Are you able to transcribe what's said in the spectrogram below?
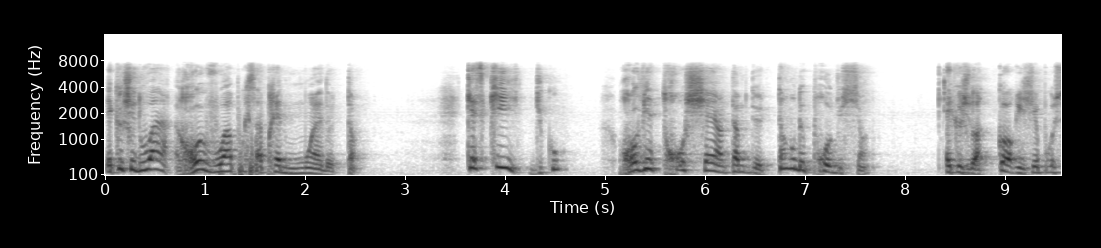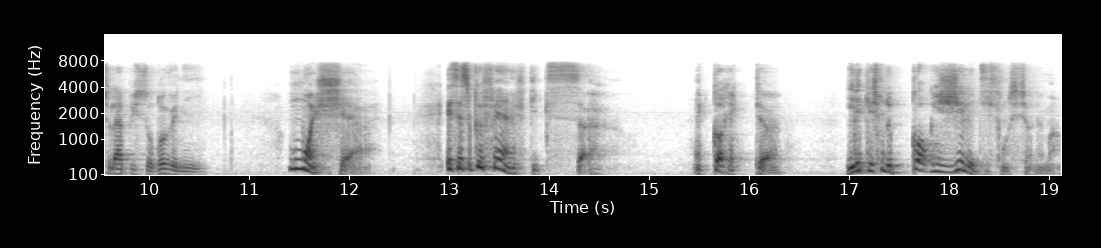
et que je dois revoir pour que ça prenne moins de temps. Qu'est-ce qui, du coup, revient trop cher en termes de temps de production et que je dois corriger pour que cela puisse revenir? Moins cher. Et c'est ce que fait un fixeur, un correcteur. Il est question de corriger les dysfonctionnements.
